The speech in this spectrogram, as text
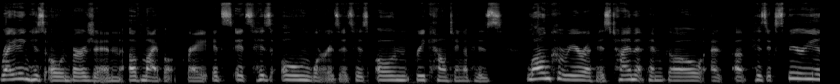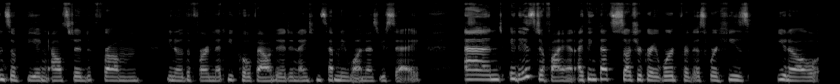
writing his own version of my book, right? It's it's his own words. It's his own recounting of his long career, of his time at PIMCO, of his experience of being ousted from, you know, the firm that he co-founded in 1971, as you say. And it is defiant. I think that's such a great word for this, where he's, you know,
